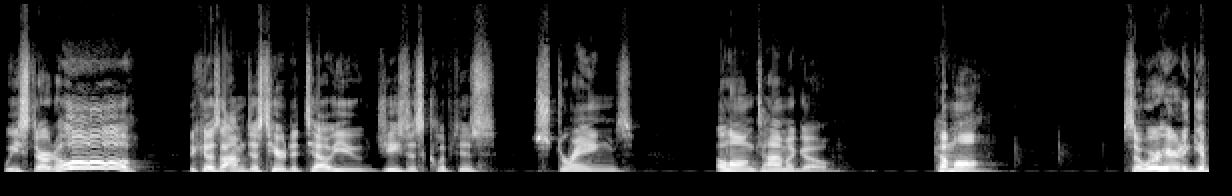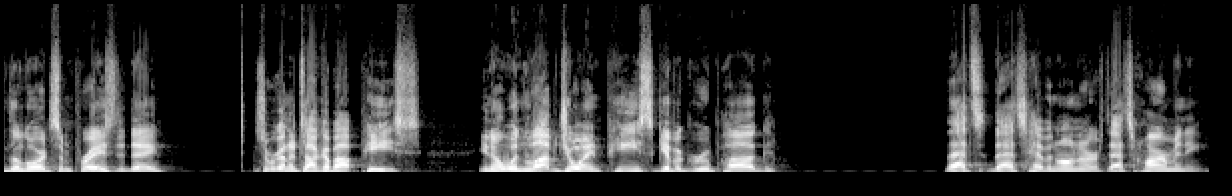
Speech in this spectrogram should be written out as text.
we start, oh, because I'm just here to tell you, Jesus clipped his strings a long time ago. Come on. So we're here to give the Lord some praise today. So we're going to talk about peace. You know, when love, joy, and peace give a group hug, that's that's heaven on earth. That's harmony.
